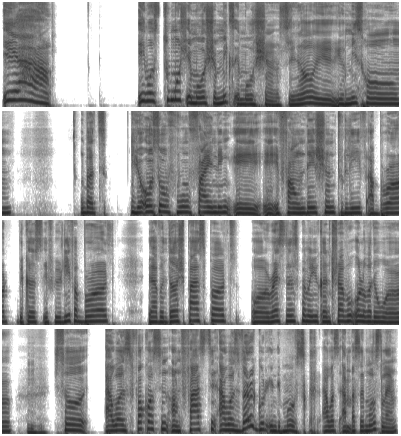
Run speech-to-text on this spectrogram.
Yeah, it was too much emotion, mixed emotions. You know, you, you miss home, but you're also finding a, a foundation to live abroad because if you live abroad, you have a Dutch passport or residence permit, you can travel all over the world. Mm-hmm. So I was focusing on fasting. I was very good in the mosque. I was um, as a Muslim.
